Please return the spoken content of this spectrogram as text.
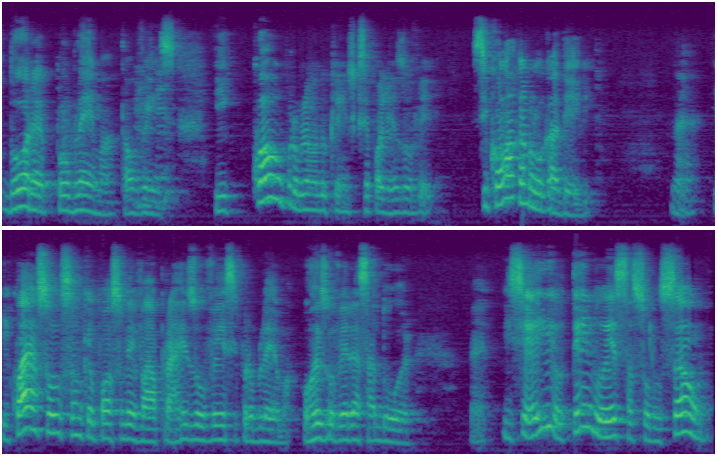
dor é problema, talvez. E qual o problema do cliente que você pode resolver? Se coloca no lugar dele, né? E qual é a solução que eu posso levar para resolver esse problema ou resolver essa dor? né? E se aí eu tendo essa solução,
